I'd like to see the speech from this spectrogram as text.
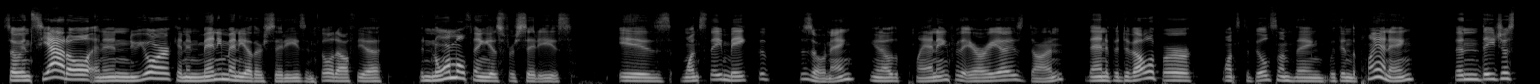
So in Seattle and in New York and in many many other cities, in Philadelphia, the normal thing is for cities is once they make the, the zoning, you know, the planning for the area is done. Then if a developer wants to build something within the planning, then they just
